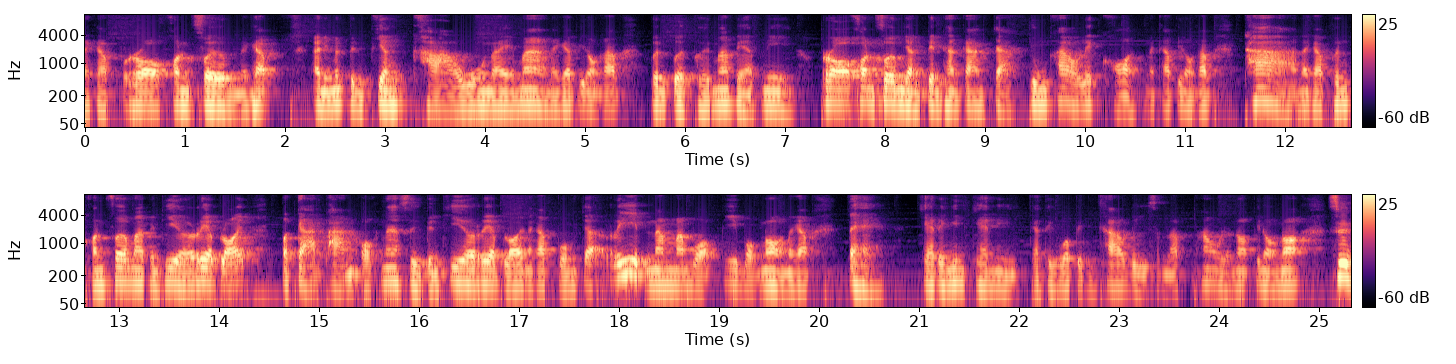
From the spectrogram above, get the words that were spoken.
นะครับ รอคอนเฟิร์มนะครับ อันนี้มันเป็นเพียงข่าววงในมากนะครับ พี่น้องครับเพิ่นเปิดเผยมาแบบนี้ รอคอนเฟิร์มอย่างเป็นทางการจากยุ้งข้าวเลคคอร์ดนะครับพี่น้องครับถ้านะครับเพิ่นคอนเฟิร์มมาเป็นที่เรียบร้อย ประกาศผ่านออกหน้าสื่อเป็นที่เรียบร้อยนะครับ ผมจะรีบนำมาบอกพี่บอกน้องนะครับ แต่แค่ได้ยินแค่นี้ก็ถือว่าเป็นข่าวดีสำหรับเฮ้าแล้วเนาะพี่น้องเนาะซึ่ง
